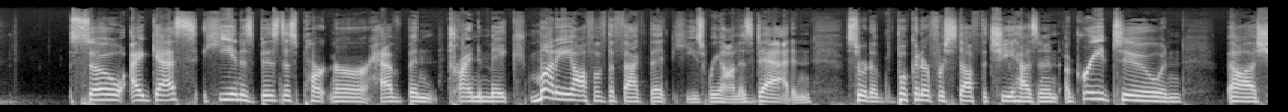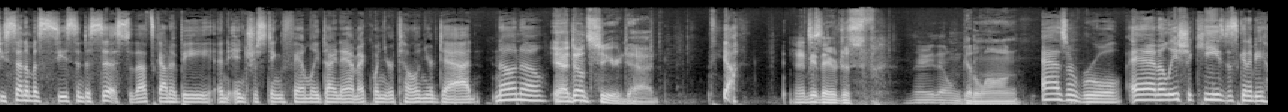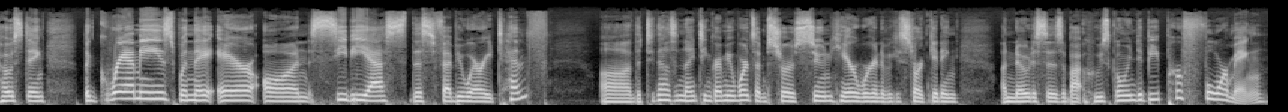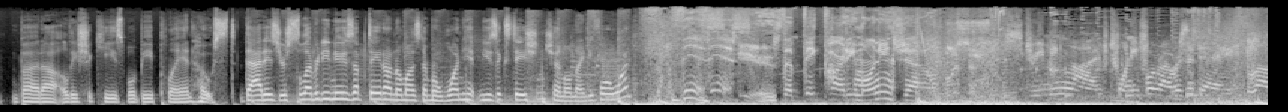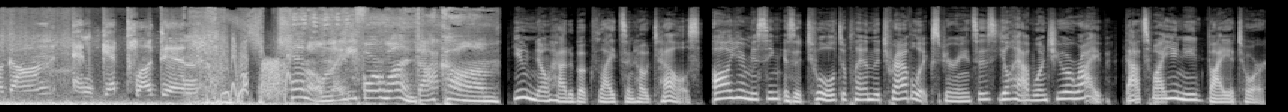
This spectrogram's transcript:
So I guess he and his business partner have been trying to make money off of the fact that he's Rihanna's dad and sort of booking her for stuff that she hasn't agreed to. And uh, she sent him a cease and desist. So that's got to be an interesting family dynamic when you're telling your dad, no, no. Yeah, don't see your dad. Yeah. Maybe they're just maybe they don't get along. as a rule. And Alicia Keys is going to be hosting the Grammys when they air on CBS this February 10th. Uh, the 2019 Grammy Awards. I'm sure soon here we're going to start getting uh, notices about who's going to be performing. But uh, Alicia Keys will be playing host. That is your celebrity news update on Omaha's number one hit music station, Channel 94.1. This, this is the Big Party Morning Show. Listen. Streaming live 24 hours a day. Log on and get plugged in. Channel941.com. You know how to book flights and hotels. All you're missing is a tool to plan the travel experiences you'll have once you arrive. That's why you need Viator.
